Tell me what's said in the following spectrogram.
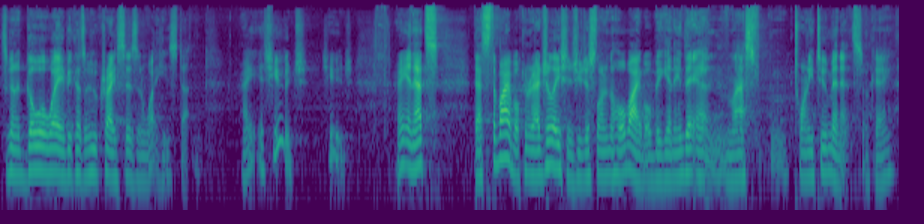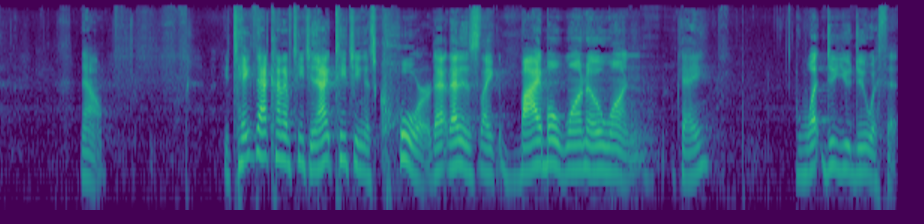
is going to go away because of who Christ is and what He's done, right? It's huge, it's huge, right? And that's That's the Bible. Congratulations. You just learned the whole Bible, beginning to end, in the last 22 minutes, okay? Now, you take that kind of teaching, that teaching is core. That, that is like Bible 101, okay? What do you do with it?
